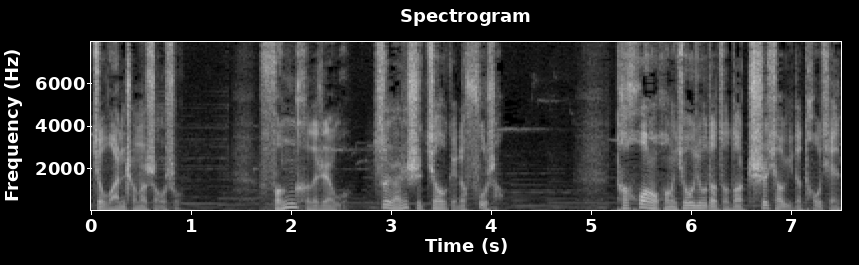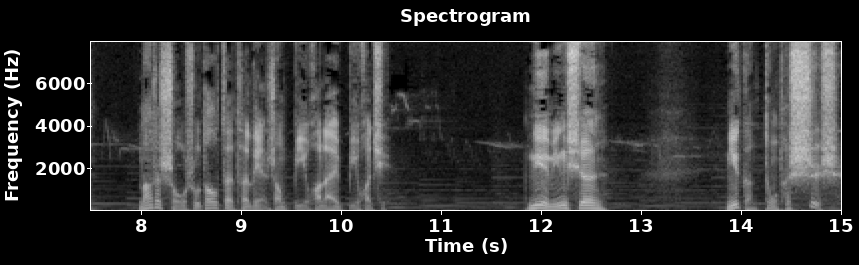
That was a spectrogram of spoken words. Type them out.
就完成了手术，缝合的任务自然是交给了副手。他晃晃悠悠地走到池小雨的头前，拿着手术刀在他脸上比划来比划去。聂明轩，你敢动他试试？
